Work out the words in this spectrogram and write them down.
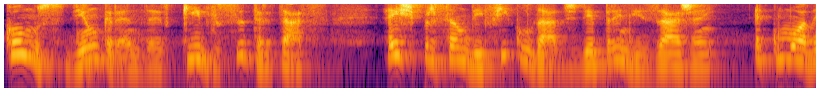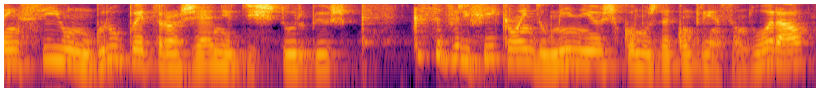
Como se de um grande arquivo se tratasse, a expressão dificuldades de aprendizagem acomoda em si um grupo heterogêneo de distúrbios que se verificam em domínios como os da compreensão do oral,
